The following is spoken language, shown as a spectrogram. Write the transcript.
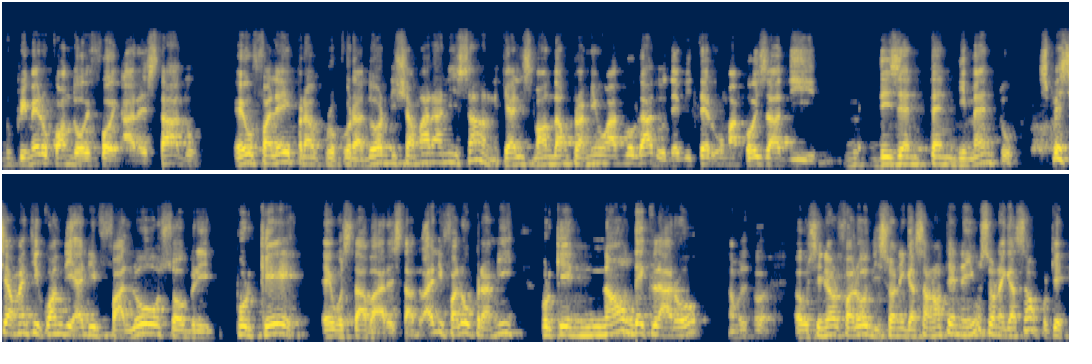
No primeiro, quando ele foi arrestado, eu falei para o procurador de chamar a Nissan, que eles mandam para mim um advogado, deve ter uma coisa de desentendimento, especialmente quando ele falou sobre por que eu estava arrestado. Ele falou para mim porque não declarou o senhor falou de sonegação, não tem nenhuma sonegação, porque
